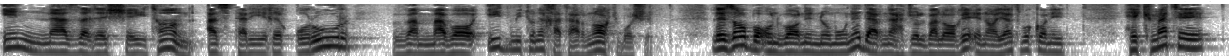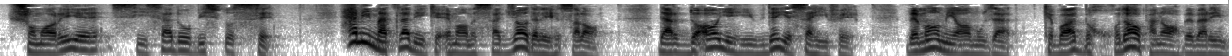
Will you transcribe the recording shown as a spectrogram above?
این نزغ شیطان از طریق غرور و مواعید می‌تونه خطرناک باشه. لذا با عنوان نمونه در نهج البلاغه عنایت بکنید. حکمت شماره 323 همین مطلبی که امام سجاد علیه السلام در دعای 17 صحیفه به ما می آموزد که باید به خدا پناه ببریم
